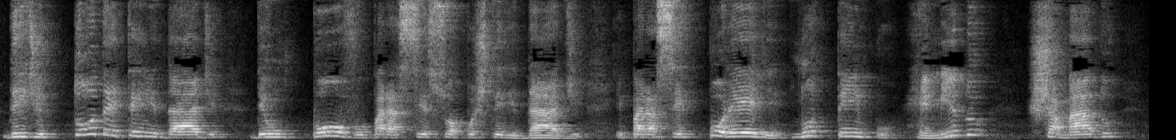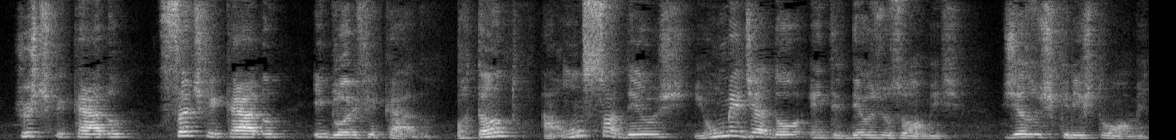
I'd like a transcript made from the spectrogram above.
desde toda a eternidade deu um povo para ser sua posteridade e para ser por ele, no tempo, remido, chamado, justificado, santificado e glorificado. Portanto, há um só Deus e um mediador entre Deus e os homens, Jesus Cristo, homem.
